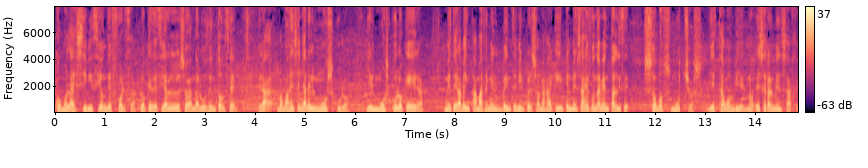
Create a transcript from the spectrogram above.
como la exhibición de fuerza. Lo que decía el PSOE andaluz de entonces era vamos a enseñar el músculo. ¿Y el músculo qué era? meter a, más de 20.000 personas aquí. El mensaje fundamental dice, somos muchos y estamos bien, ¿no? Ese era el mensaje.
